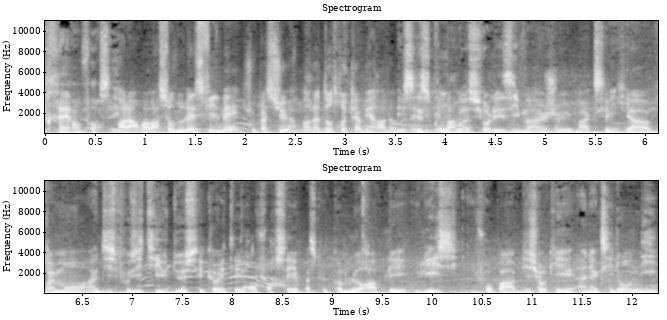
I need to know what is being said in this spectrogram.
très renforcées. Voilà, on va voir si on nous laisse filmer, je suis pas sûr. On a d'autres caméras, ne C'est ce qu'on voit sur les images, Max, c'est qu'il y a vraiment un dispositif de sécurité renforcé parce que comme le rappelait Ulysse, il ne faut pas bien sûr qu'il y ait un accident ni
